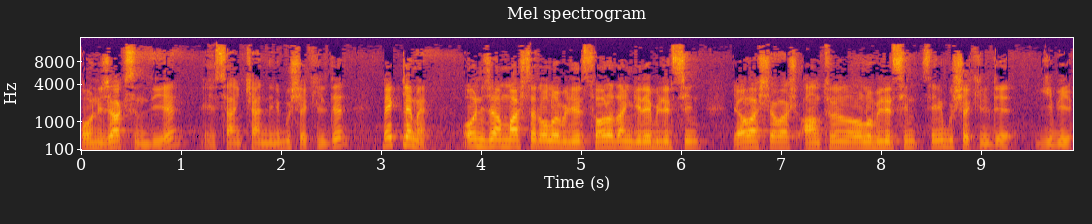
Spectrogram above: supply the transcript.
oynayacaksın diye e, sen kendini bu şekilde bekleme. Oynayacağın maçlar olabilir, sonradan girebilirsin, yavaş yavaş antrenör olabilirsin. Seni bu şekilde gibi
